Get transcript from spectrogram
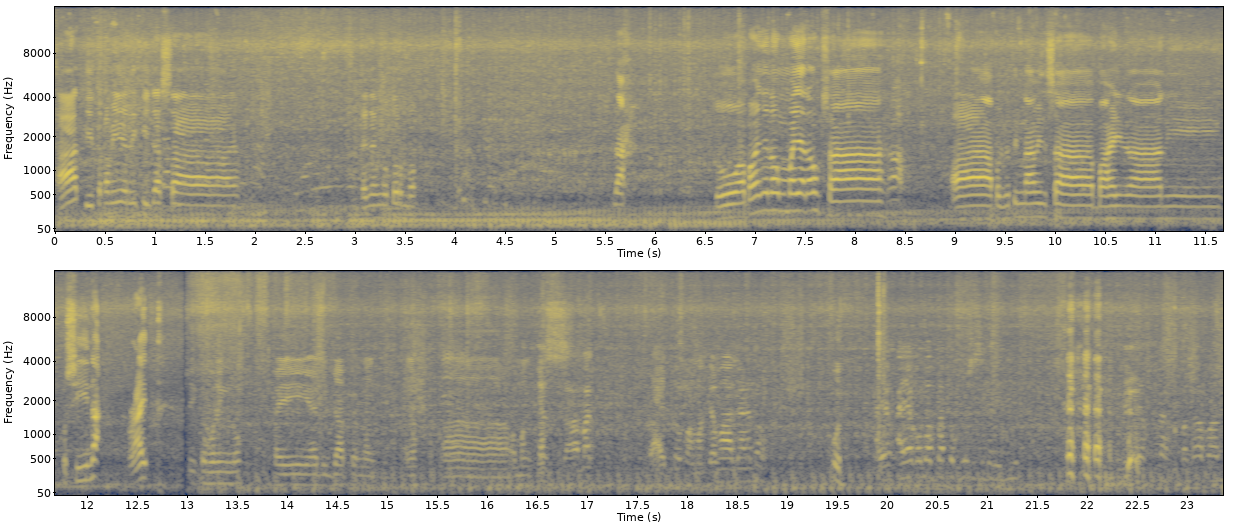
At dito kami ni Ricky Jazz sa kanyang motor, no? Nah. So, abangan nyo lang mamaya, no? Sa ah pagdating namin sa bahay na ni Kusina. Right? Si Kamuning, no? May Idol Japper ng ano, ah umangkas. Salamat. Right? Ito, mamagdamaga na to. Uy. Ayaw, ayaw ko magpatok sa sigarilyo. Baka mag...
